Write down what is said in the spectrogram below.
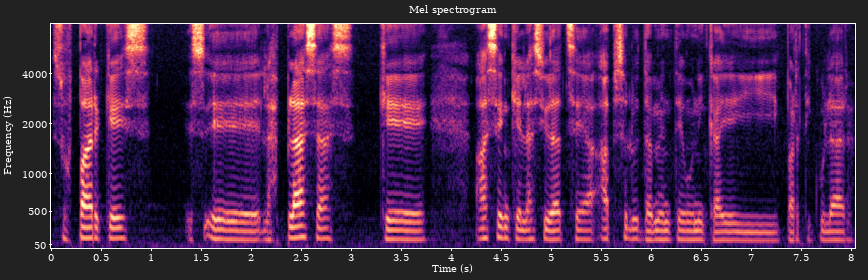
sus parques, eh, las plazas que hacen que la ciudad sea absolutamente única y particular.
